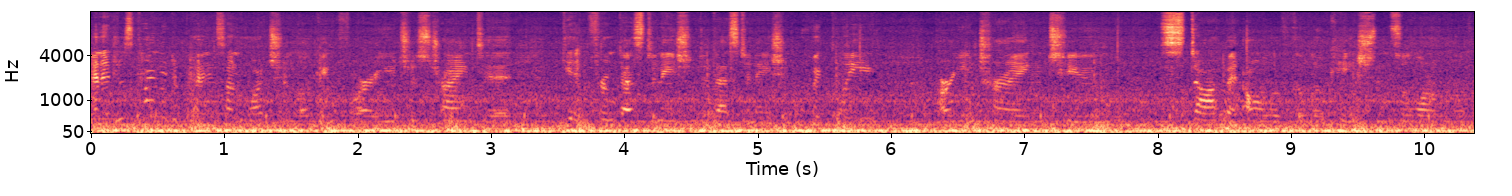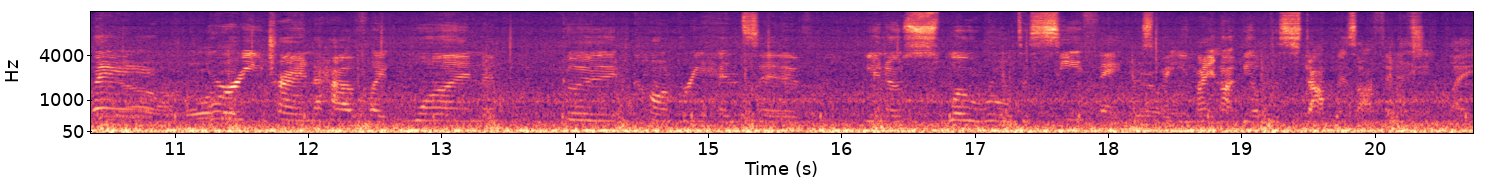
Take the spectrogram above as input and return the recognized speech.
And it just kind of depends on what you're looking for. Are you just trying to get from destination to destination quickly? Are you trying to stop at all of the locations along the way? Yeah, all Or the- are you trying to have like one good, comprehensive, you know, slow roll to see things, Yeah. but you might not be able to stop as often as you'd like?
